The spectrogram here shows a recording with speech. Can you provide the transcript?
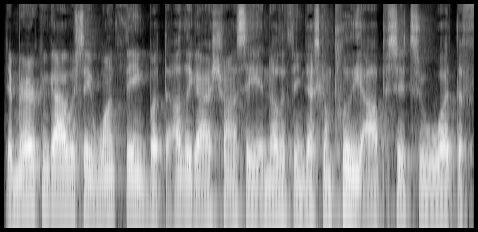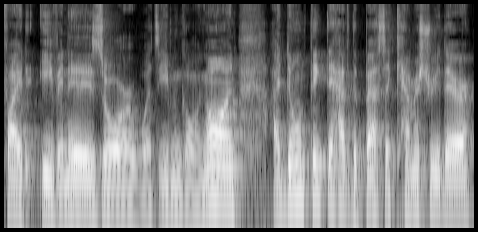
the american guy would say one thing but the other guy is trying to say another thing that's completely opposite to what the fight even is or what's even going on. I don't think they have the best of chemistry there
